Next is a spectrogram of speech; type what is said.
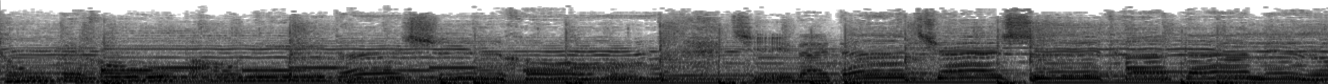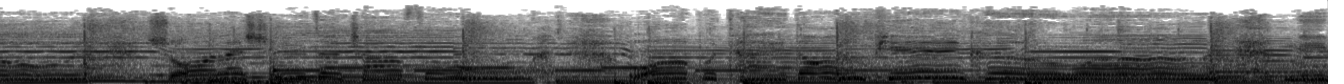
从背后抱你的时候，期待的却是他的面容。说来是在嘲讽，我不太懂，偏渴望你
